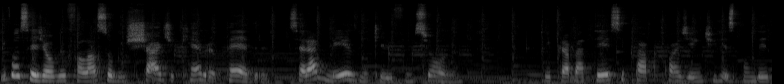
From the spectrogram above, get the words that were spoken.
E você já ouviu falar sobre o chá de quebra-pedra? Será mesmo que ele funciona? E para bater esse papo com a gente e responder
